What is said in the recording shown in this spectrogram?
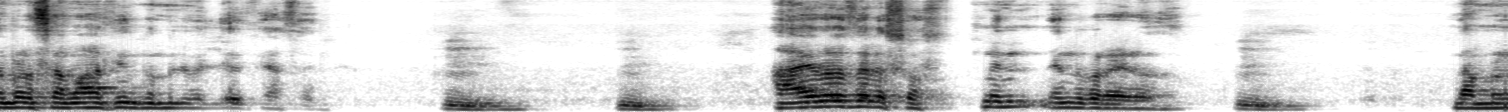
നമ്മുടെ സമാധിയും തമ്മിൽ വലിയ വ്യത്യാസമില്ല. ആയുർവേദത്തിലെ സ്വസ്മിൻ എന്ന് പറയുന്നത്. നമ്മൾ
